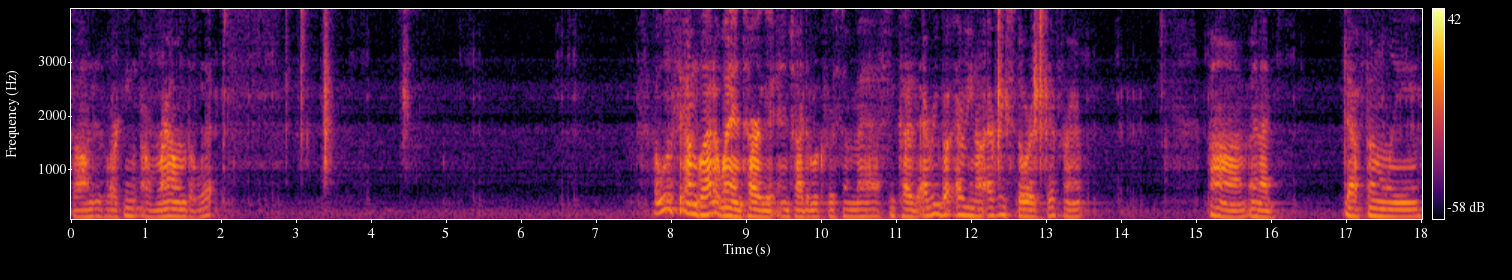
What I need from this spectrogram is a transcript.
so I'm just working around the lips. I will say I'm glad I went in Target and tried to look for some masks because every, every you know every store is different. Um, and I definitely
